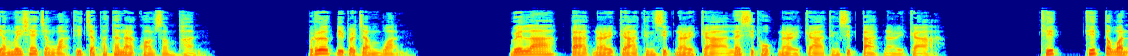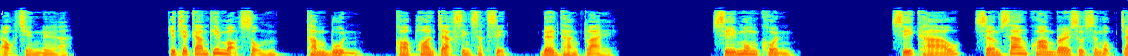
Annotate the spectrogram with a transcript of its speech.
ยังไม่ใช่จังหวะที่จะพัฒนาความสัมพันธ์ เลิกดีประจำวัน เวลา 8นาฬิกาถึง 10นาฬิกาและ 16นาฬิกาถึง 18นาฬิกา ทิศ ทิศตะวันออกเฉียงเหนือ กิจกรรมที่เหมาะสม ทำบุญ ขอพรจากสิ่งศักดิ์สิทธิ์ เดินทางไกล สีมงคล สีขาว เสริมสร้างความบริสุทธิ์สงบใจ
